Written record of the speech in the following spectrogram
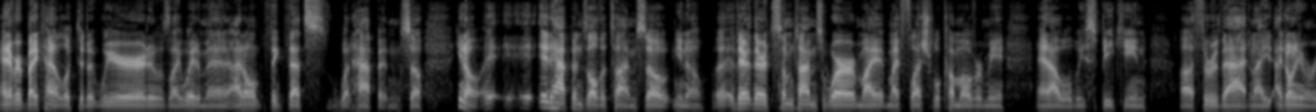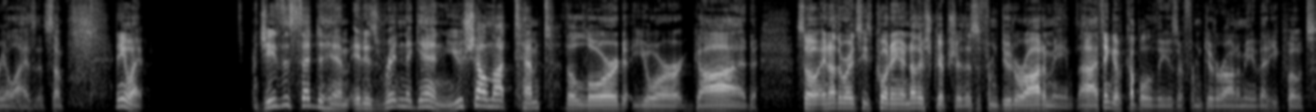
and everybody kind of looked at it weird. It was like, wait a minute, I don't think that's what happened. So, you know, it, it happens all the time. So, you know, uh, there there are some times where my my flesh will come over me, and I will be speaking uh, through that, and I, I don't even realize it. So, anyway, Jesus said to him, It is written again, you shall not tempt the Lord your God. So, in other words, he's quoting another scripture. This is from Deuteronomy. Uh, I think a couple of these are from Deuteronomy that he quotes.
